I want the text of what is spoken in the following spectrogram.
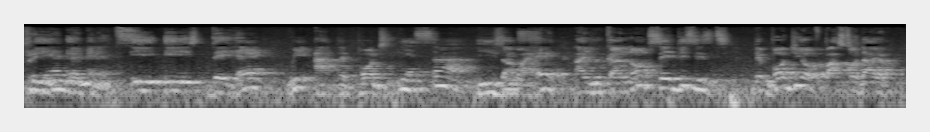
Preeminent. He is the head. We are the body. Yes, sir. He is our head. And you cannot say this is the body of Pastor Dayo.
